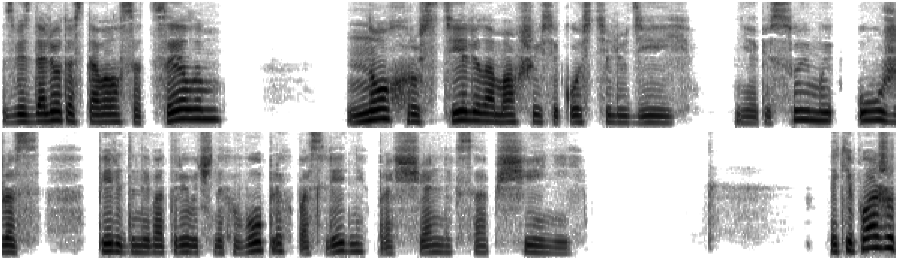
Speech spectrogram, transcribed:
Звездолет оставался целым, но хрустели ломавшиеся кости людей, неописуемый ужас, переданный в отрывочных воплях последних прощальных сообщений. Экипажу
